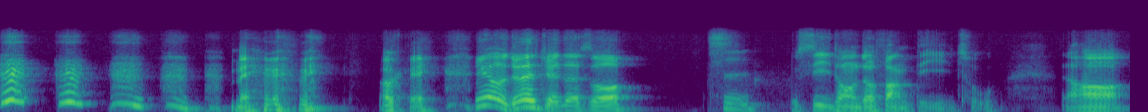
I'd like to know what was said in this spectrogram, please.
没没，OK，因为我就会觉得说，是武戏通常都放第一出，然后。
